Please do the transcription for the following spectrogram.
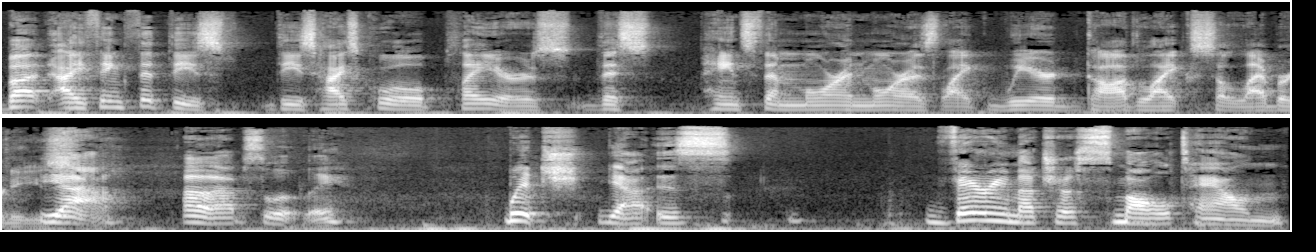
But I think that these these high school players, this paints them more and more as like weird godlike celebrities. Yeah. Oh, absolutely. Which, yeah, is very much a small town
